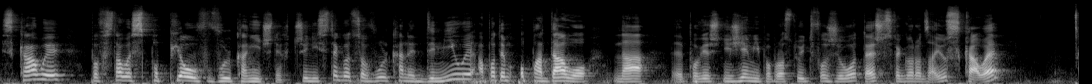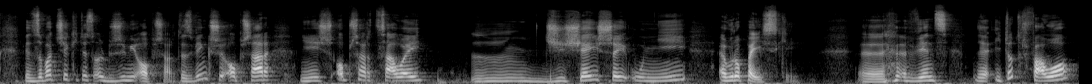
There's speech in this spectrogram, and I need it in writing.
skały powstałe z popiołów wulkanicznych, czyli z tego, co wulkany dymiły, a potem opadało na e, powierzchnię Ziemi po prostu i tworzyło też swego rodzaju skałę. Więc zobaczcie, jaki to jest olbrzymi obszar. To jest większy obszar niż obszar całej mm, dzisiejszej Unii Europejskiej. Więc i to trwało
